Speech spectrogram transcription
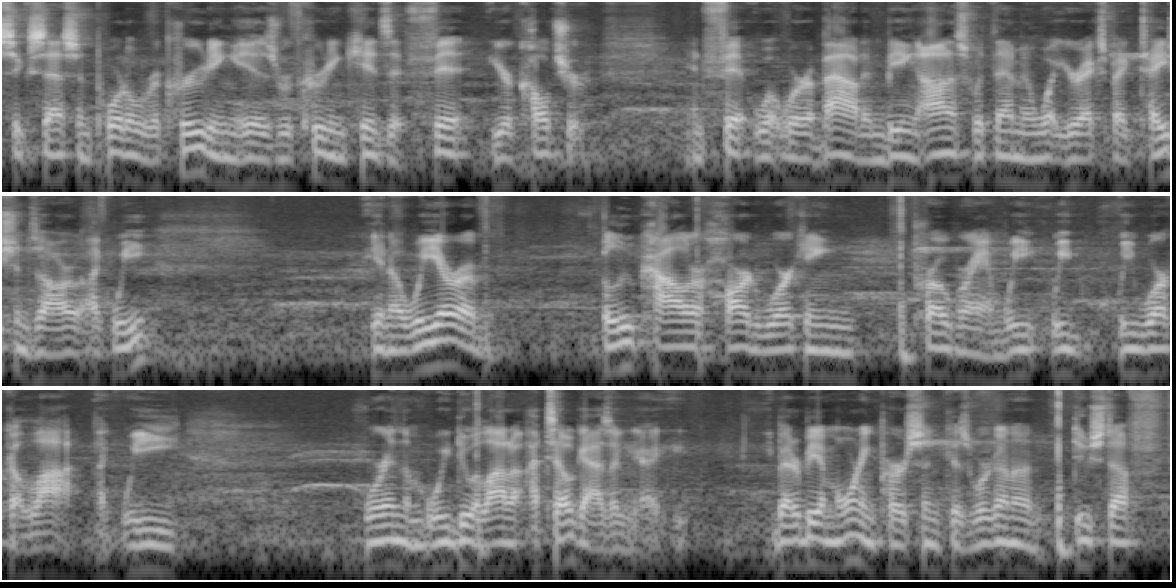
success in portal recruiting is recruiting kids that fit your culture and fit what we're about, and being honest with them and what your expectations are. Like we, you know, we are a blue collar, hardworking program. We we we work a lot. Like we we're in the we do a lot of. I tell guys like you better be a morning person because we're gonna do stuff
